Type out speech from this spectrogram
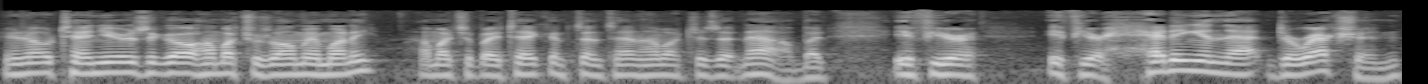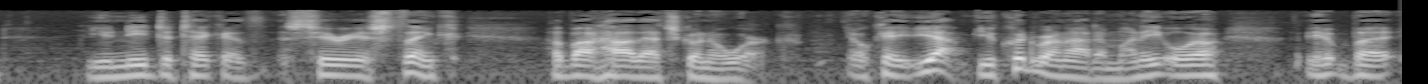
You know, ten years ago, how much was all my money? How much have I taken since then? How much is it now? But if you're if you're heading in that direction, you need to take a serious think about how that's going to work. Okay, yeah, you could run out of money, or but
